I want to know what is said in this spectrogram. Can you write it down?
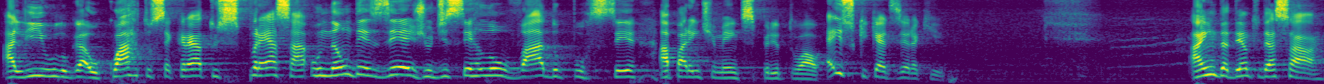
Ali o lugar, o quarto secreto expressa o não desejo de ser louvado por ser aparentemente espiritual. É isso que quer dizer aqui. Ainda dentro dessa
